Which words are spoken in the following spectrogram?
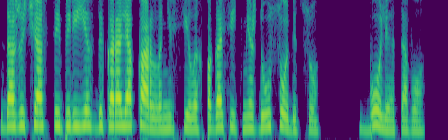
Даже частые переезды короля Карла не в силах погасить междоусобицу. Более того,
